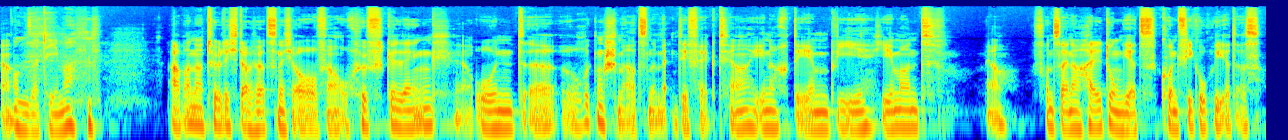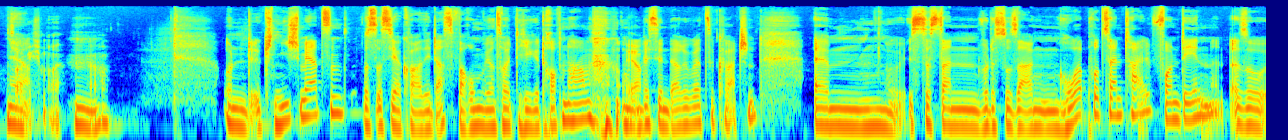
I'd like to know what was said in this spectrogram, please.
Ja, ja. Unser Thema. Aber natürlich, da hört es nicht auf. Ja, auch Hüftgelenk und äh, Rückenschmerzen im Endeffekt, ja, je nachdem, wie jemand ja, von seiner Haltung jetzt konfiguriert ist, sage ich mal. Hm. Und Knieschmerzen, das ist ja quasi das, warum wir uns heute hier getroffen haben, um ja. ein bisschen darüber zu quatschen. Ähm, ist das dann, würdest du sagen, ein hoher Prozentteil von denen? Also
